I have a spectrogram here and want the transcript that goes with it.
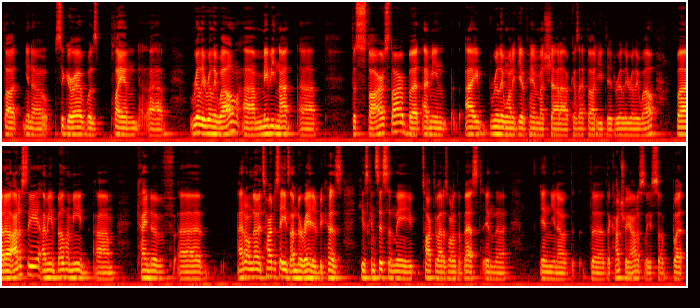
thought, you know, Segura was playing uh, really, really well. Um, maybe not uh, the star star, but I mean, I really want to give him a shout out because I thought he did really, really well. But uh, honestly, I mean, Bill Hamid, um, kind of, uh, I don't know, it's hard to say he's underrated because he's consistently talked about as one of the best in the in you know the, the the country, honestly. So, but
